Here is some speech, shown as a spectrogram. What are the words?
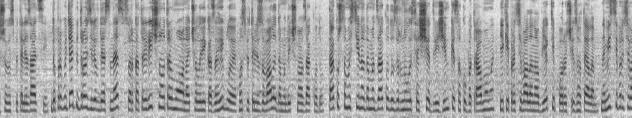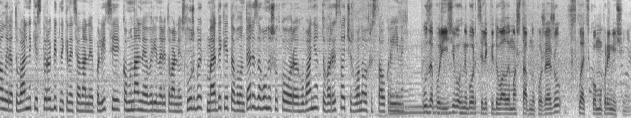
подальшої госпіталізації. До прибуття підрозділів ДСНС 43-річного травмованого чоловіка загиблої госпіталізували до медичного закладу. Також самостійно до медзакладу звернулися ще дві жінки з окупотравмами, які працювали на об'єкті поруч із готелем. На місці працювали рятувальники, співробітники національної поліції, комунальної аварійно-рятувальної служби, медики та волонтери загону швидкого реагування Товариства Червоного Христа України. У Запоріжжі вогнеборці ліквідували масштабну пожежу в складському приміщенні.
